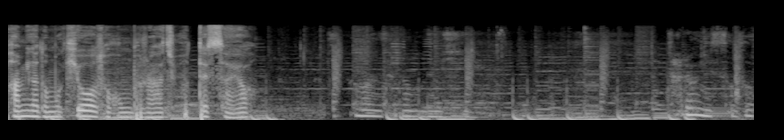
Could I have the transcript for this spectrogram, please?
밤이가 너무 귀여워서 공부를 하지 못했어요 지금은 새벽 4시. 촬영이 있어서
